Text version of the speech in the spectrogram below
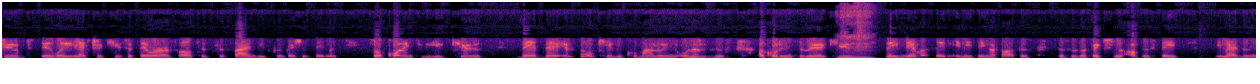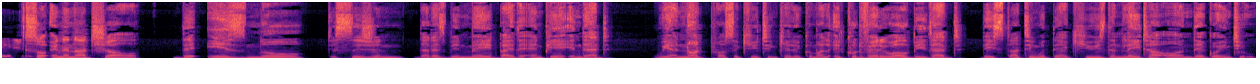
tubed, they were electrocuted, they were assaulted to sign these confession statements. So according to the accused, there, there is no Kelly Khumalo in all of this. According to the accused, hmm. they never said anything about this. This is a fiction of the state's imagination. So, in a nutshell, there is no decision that has been made by the NPA in that we are not prosecuting Kelly Khumalo. It could very well be that they're starting with the accused and later on they're going to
